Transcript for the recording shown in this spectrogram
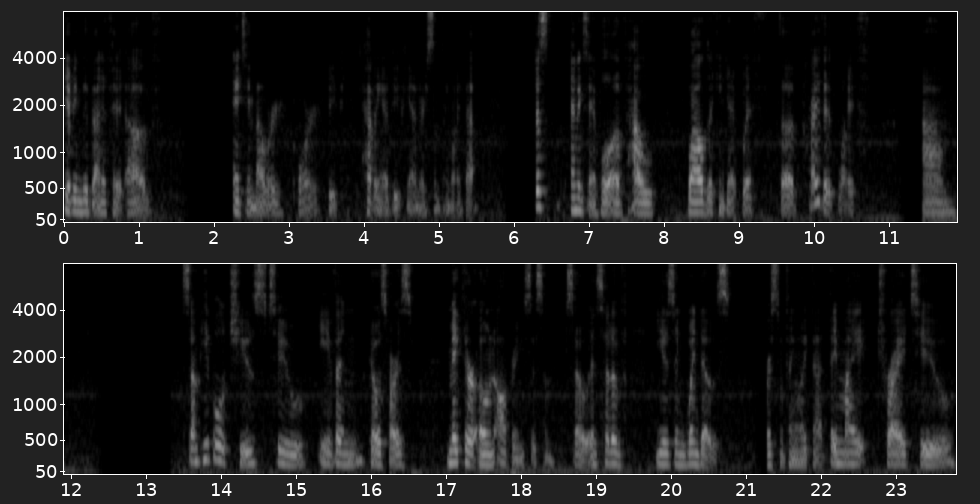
giving the benefit of anti-malware or VP, having a VPN or something like that. Just an example of how wild it can get with the private life. Um, some people choose to even go as far as make their own operating system. So instead of using Windows or something like that, they might try to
